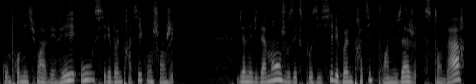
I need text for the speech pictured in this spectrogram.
compromission avérée ou si les bonnes pratiques ont changé. Bien évidemment, je vous expose ici les bonnes pratiques pour un usage standard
